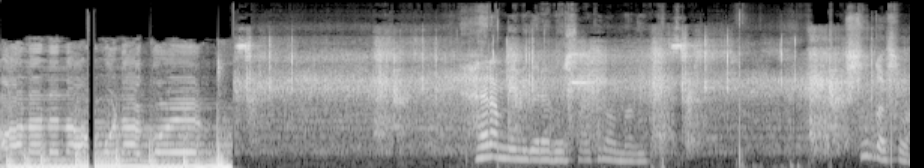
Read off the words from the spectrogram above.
Ananın amına koyayım. Her an beni görebilir. Sakin olmalıyım. Şurada şu an.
